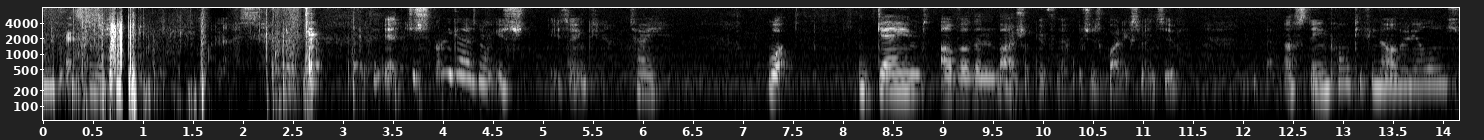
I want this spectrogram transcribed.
Okay, nice. Yeah, just let me guys know what you, you think. Tell me what games other than Bioshock Infinite, which is quite expensive, are steampunk. If you know of any others,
